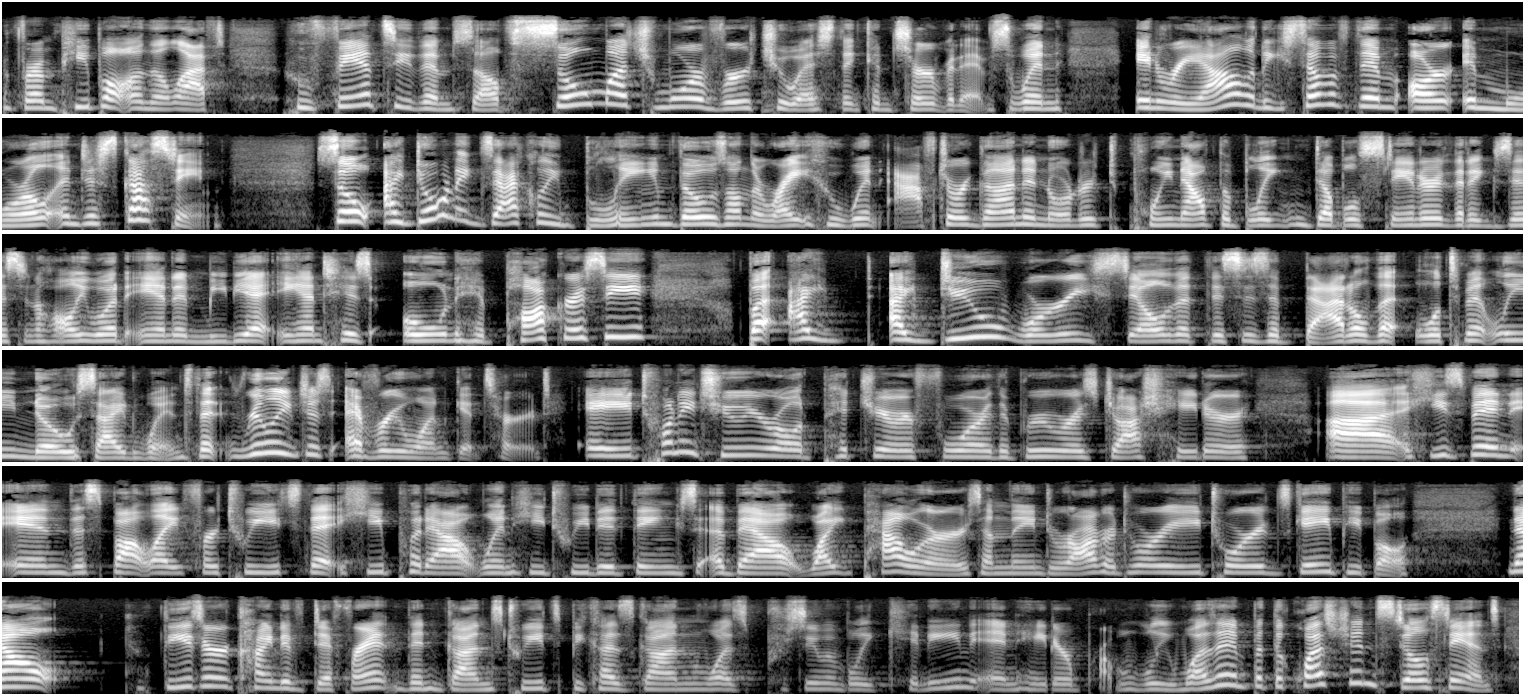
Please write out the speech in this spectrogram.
from people on the left who fancy themselves so much more virtuous than conservatives, when in reality, some of them are immoral and disgusting. So I don't exactly blame those on the right who went after a gun in order to point out the blatant double standard that exists in Hollywood and in media and his own hypocrisy. But I I do worry still that this is a battle that ultimately no side wins, that really just everyone gets hurt. A 22 year old pitcher for the Brewers, Josh Hader, uh, he's been in the spotlight for tweets that he put out when he tweeted things about white power something derogatory towards gay people. Now, these are kind of different than Gunn's tweets because Gunn was presumably kidding and Hader probably wasn't. But the question still stands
